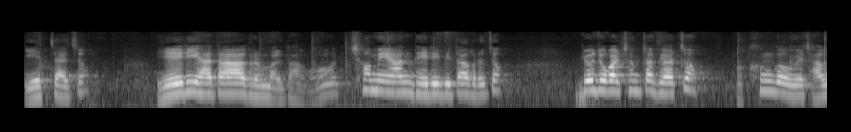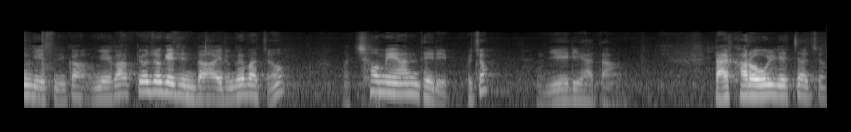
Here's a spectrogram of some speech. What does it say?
예자죠. 예리하다 그런 말도 하고 첨예한 대립이다 그러죠. 뾰족할 첨자 배웠죠? 큰 거 위에 작은 게 있으니까 위에가 뾰족해진다 이런 거 해봤죠. 첨예한 대립 그죠? 예리하다. 날카로울 예자죠.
